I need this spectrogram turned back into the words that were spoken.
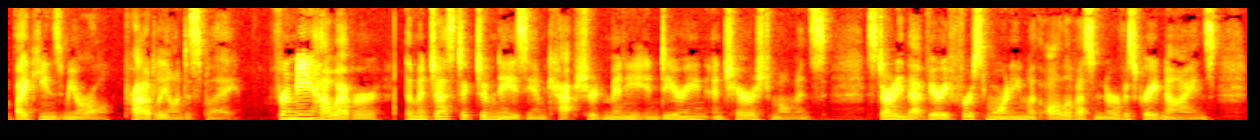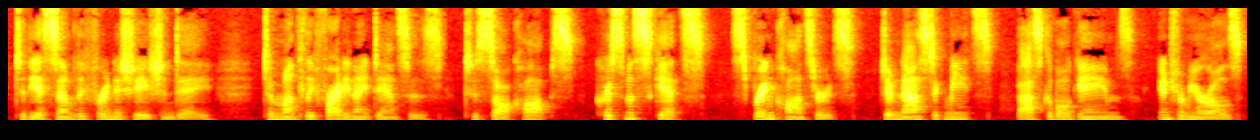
Vikings mural proudly on display. For me, however, the majestic gymnasium captured many endearing and cherished moments, starting that very first morning with all of us nervous grade nines, to the assembly for initiation day, to monthly Friday night dances, to sock hops, Christmas skits, spring concerts, gymnastic meets, basketball games, intramurals,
